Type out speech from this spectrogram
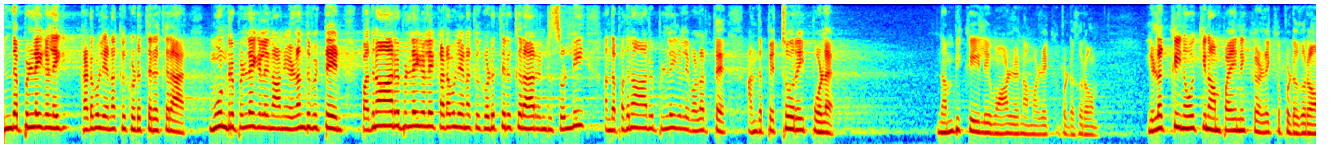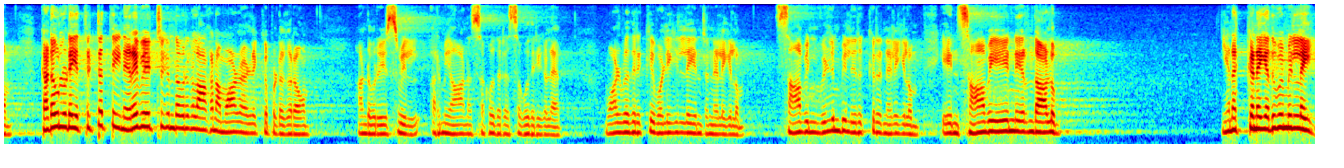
இந்த பிள்ளைகளை கடவுள் எனக்கு கொடுத்திருக்கிறார். மூன்று பிள்ளைகளை நான் இழந்து விட்டேன். பதினாறு பிள்ளைகளை கடவுள் எனக்கு கொடுத்திருக்கிறார் என்று சொல்லி அந்த பதினாறு பிள்ளைகளை வளர்த்த அந்த பெற்றோரைப் போல நம்பிக்கையிலே வாழ நாம் அழைக்கப்படுகிறோம். இலக்கை நோக்கி நாம் பயணிக்க அழைக்கப்படுகிறோம். கடவுளுடைய திட்டத்தை நிறைவேற்றுகின்றவர்களாக நாம் வாழ அழைக்கப்படுகிறோம். ஆண்டவர் இயேசுவில் அருமையான சகோதர சகோதரிகளை வாழ்வதற்கு வழியில்லை என்ற நிலையிலும் சாவின் விளிம்பில் இருக்கிற நிலையிலும் என் சாவையே நேர்ந்தாலும் எனக்கென எதுவும் இல்லை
